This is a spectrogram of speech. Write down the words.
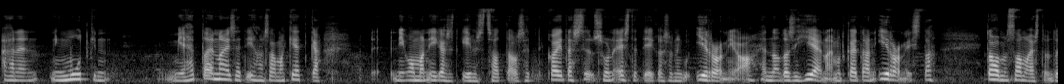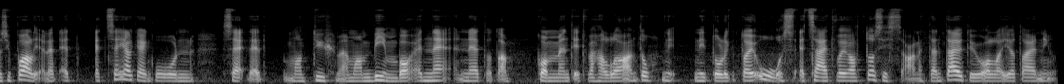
hänen niin muutkin miehet tai naiset, ihan sama ketkä, niin oman ikäisetkin ihmiset saattaa olla, että kai tässä sun estetiikassa on niin ironiaa, että ne on tosi hienoja, mutta kai tämä on ironista. Tuohon mä samaistun tosi paljon, että, että, että sen jälkeen kun se, että mä oon tyhmä, mä oon bimbo, että ne, ne tota, kommentit vähän laantu, niin, niin tuli toi uusi, että sä et voi olla tosissaan, että tämän täytyy olla jotain niin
